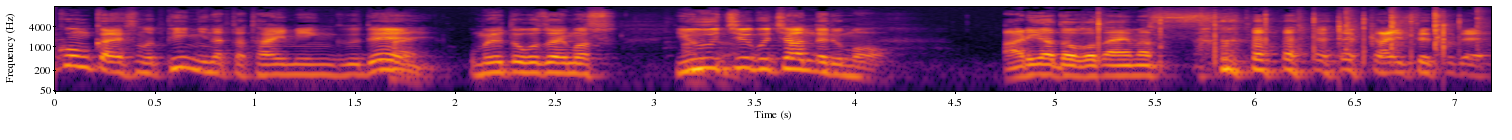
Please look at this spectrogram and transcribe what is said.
今回そのピンになったタイミングで、はい。おめでとうございます。YouTube チャンネルも。ありがとうございます。解説で。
